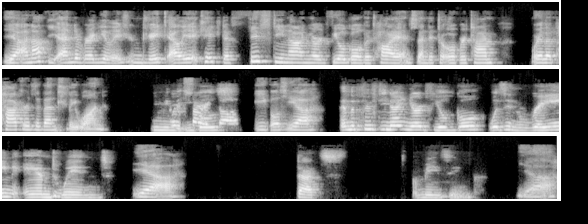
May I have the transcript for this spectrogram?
Yeah, and at the end of regulation, Jake Elliott kicked a 59 yard field goal to tie it and send it to overtime where the Packers eventually won. You mean or, the sorry, Eagles? The Eagles, yeah. And the 59 yard field goal was in rain and wind. Yeah. That's amazing. Yeah.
